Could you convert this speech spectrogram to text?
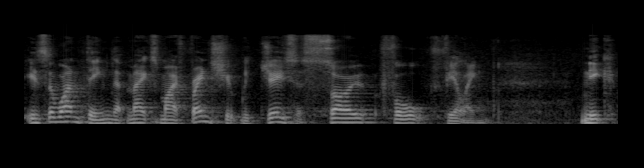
is the one thing that makes my friendship with Jesus so fulfilling. Nick,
